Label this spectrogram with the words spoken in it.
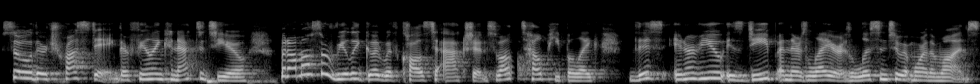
So they're trusting, they're feeling connected to you. But I'm also really good with calls to action. So I'll tell people like this interview is deep and there's layers. Listen to it more than once.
